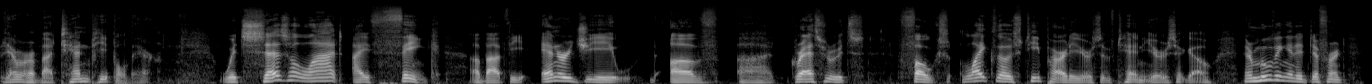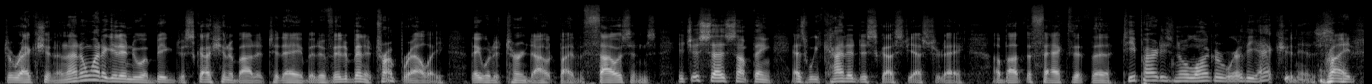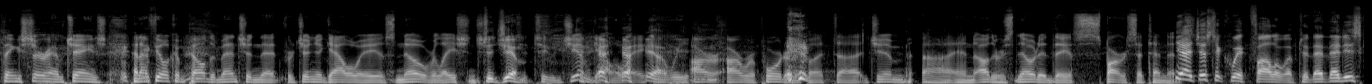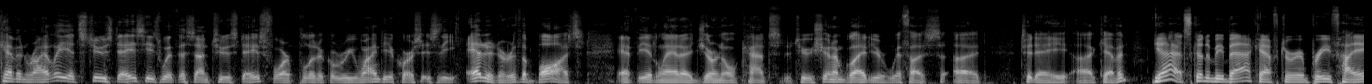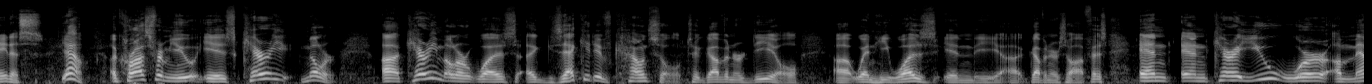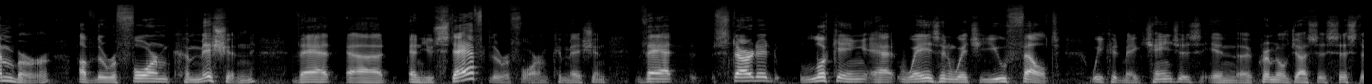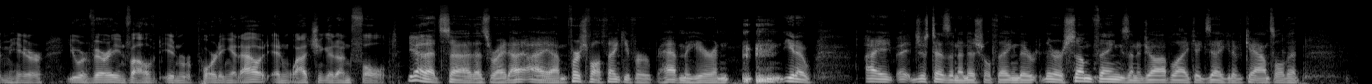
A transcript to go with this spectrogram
there were about 10 people there, which says a lot, I think, about the energy of uh, grassroots folks like those Tea Partiers of 10 years ago. They're moving in a different direction. And I don't want to get into a big discussion about it today, but if it had been a Trump rally, they would have turned out by the thousands. It just says something, as we kind of discussed yesterday, about the fact that the Tea Party is no longer where the action is. Right. Things sure have changed. And I feel compelled to mention that Virginia Galloway is no relation to Jim. To, to Jim Galloway, yeah, we... our, our reporter. But uh, Jim uh, and others noted the sparse attendance yeah, just a quick follow up to that. That is Kevin Riley. It's Tuesdays. He's with us on Tuesdays for Political Rewind. He, of course, is the editor, the boss at the Atlanta Journal Constitution. I'm glad you're with us uh, today, uh, Kevin. Yeah, it's good to be back after a brief hiatus. Yeah. Across from you is Kerry Miller. Uh, Kerry Miller was executive counsel to Governor Deal uh, when he was in the uh, governor's office. And, and Kerry, you were a member of the Reform Commission that, uh, and you staffed the Reform Commission that started looking at ways in which you felt we could make changes in the criminal justice system here. You were very involved in reporting it out and watching it unfold. Yeah, that's uh, that's right. I, I um, first of all, thank you for having me here. And you know, I just as an initial thing, there there are some things in a job like executive counsel that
